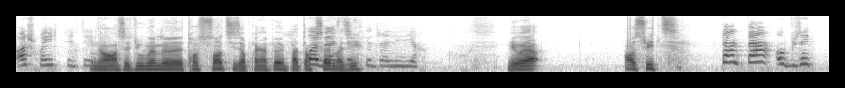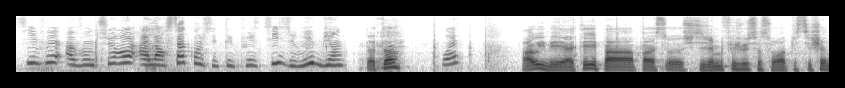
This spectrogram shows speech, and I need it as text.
Ah, je croyais que c'était. Non, c'est tout. Même euh, 360, ils en prennent un peu, mais pas tant que ça, m'a dit. j'allais dire. Mais voilà. Ensuite, Objectif et aventureux. Alors, ça, quand j'étais petit, j'aimais bien. Tintin? Ouais. Ah oui, mais à la télé, pas, pas, sur- je t'ai jamais fait jouer ça sur la PlayStation.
